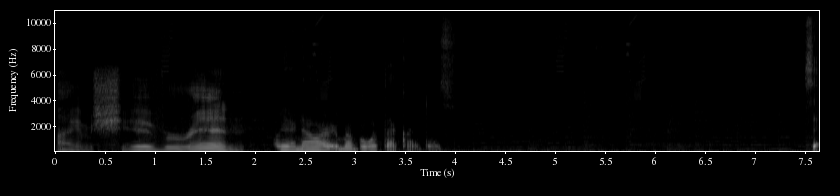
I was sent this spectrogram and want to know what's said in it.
I am shivering. Oh yeah, now I remember what that card does. Sick.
